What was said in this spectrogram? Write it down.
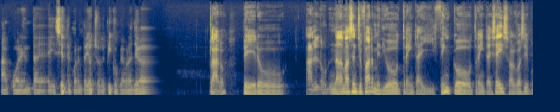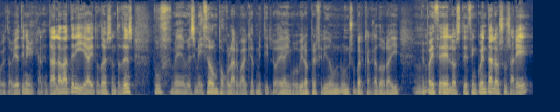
a 47, 48 de pico que habrá llegado. Claro, pero nada más enchufar me dio 35 36 o algo así, porque todavía tiene que calentar la batería y todo eso. Entonces, se me hizo un poco largo, hay que admitirlo, ¿eh? y me hubiera preferido un, supercargador ahí. Me parece los de 50 los usaré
